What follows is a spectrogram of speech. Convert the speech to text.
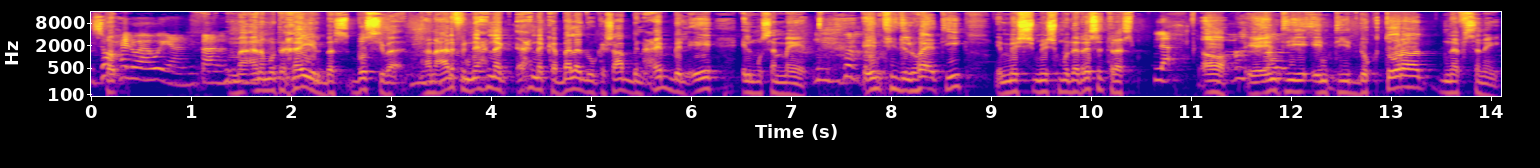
بس هو حلو قوي يعني فعلا. ما أنا متخيل بس بصي بقى أنا عارف إن إحنا إحنا كبلد وكشعب بنحب الإيه؟ المسميات. أنت دلوقتي مش مش مدرسة رسم. لا. آه يعني أنت أنت دكتورة نفسانية.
